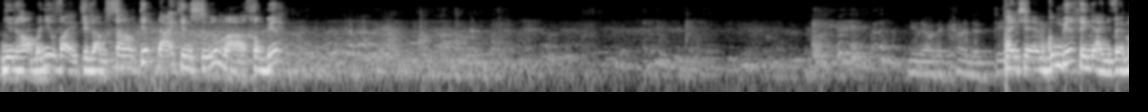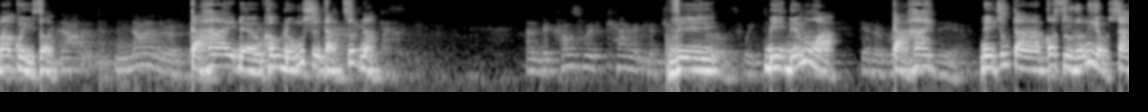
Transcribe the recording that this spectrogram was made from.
nhìn họ mà như vậy thì làm sao tiếp đãi thiên sứ mà không biết? Anh chị em cũng biết hình ảnh về ma quỷ rồi. Cả hai đều không đúng sự thật chút nào. Vì bị biếm họa cả hai, nên chúng ta có xu hướng hiểu sai.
